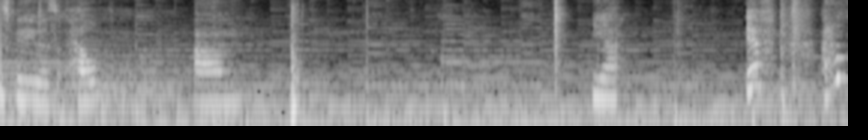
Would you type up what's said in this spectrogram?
This video is of help. Um, yeah. If, I don't,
